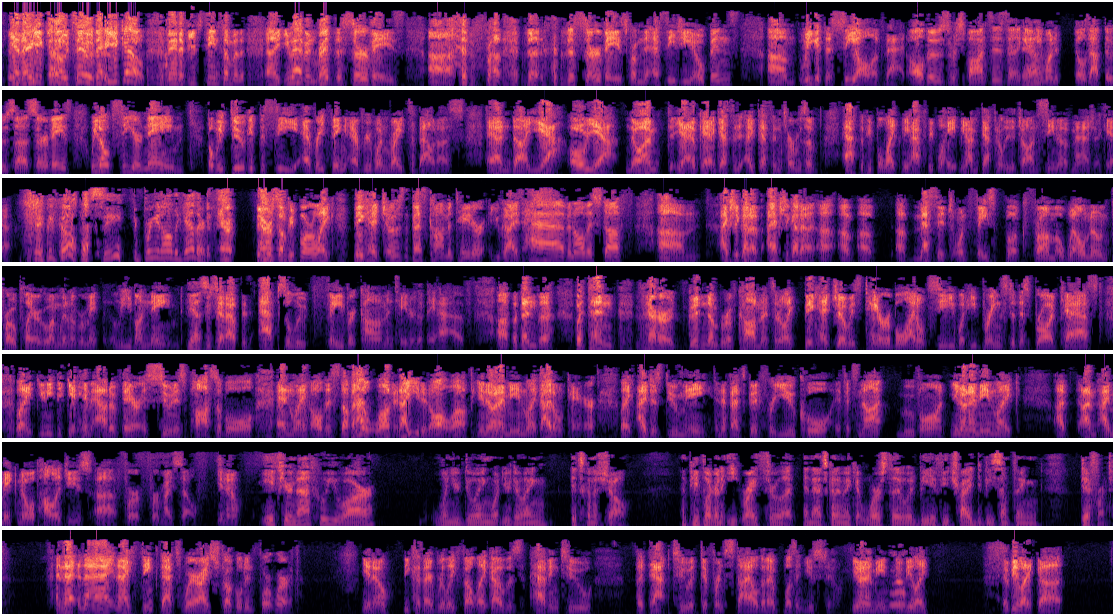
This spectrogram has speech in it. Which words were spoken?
Yeah, there you go too. There you go, man. If you've seen some of the, uh, you haven't read the surveys uh, from the the surveys from the SCG Opens. Um, we get to see all of that, all those responses. Like Yeah. anyone who fills out those uh, surveys, we don't see your name, but we do get to see everything everyone writes about us. And uh, yeah, oh yeah, no, I'm yeah okay. I guess I guess in terms of half the people like me, half the people hate me. I'm definitely the John Cena of Magic. Yeah. go. See, bring it all together. there, there are some people who are like, Big Head Joe's the best commentator you guys have and all this stuff. Um, I actually got a, I actually got a, a, a, a message on Facebook from a well-known pro player who I'm going to remain, leave unnamed. Yes. Who said I was his absolute favorite commentator that they have. Uh, but then the, but then there are a good number of comments that are like, Big Head Joe is terrible. I don't see what he brings to this broadcast. Like, you need to get him out of there as soon as possible and like all this stuff. And I love it. I eat it all up. You know what I mean? Like, I don't care. Like, I just do me. And if that's good for you, cool. If it's not, move on. You know what I mean? Like, I, I'm, I make no apologies uh, for for myself. You know. If you're not who you are when you're doing what you're doing, it's going to show. And people are going to eat right through it. And that's going to make it worse than it would be if you tried to be something different. And that and I and I think that's where I struggled in Fort Worth. You know, because I really felt like I was having to adapt to a different style that I wasn't used to. You know what I mean? It would be like it'd be like uh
